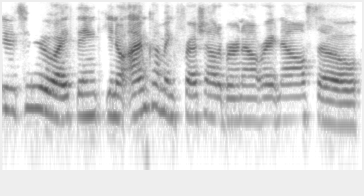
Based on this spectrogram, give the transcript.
do too. I think, you know, I'm coming fresh out of burnout right now, so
